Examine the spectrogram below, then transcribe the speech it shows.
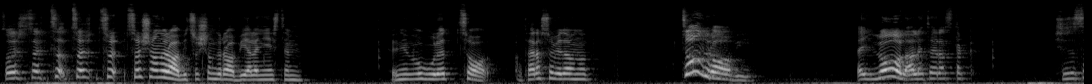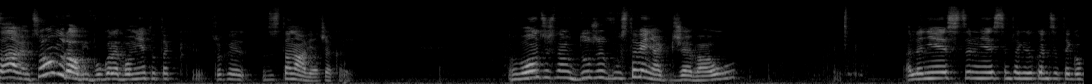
Coś, coś, co, coś, co, coś on robi, coś on robi, ale nie jestem pewnie w ogóle co. A teraz sobie dał na... Co on robi? Ej, lol, ale teraz tak się zastanawiam, co on robi w ogóle, bo mnie to tak trochę zastanawia, czekaj. Bo on coś tam dużo w ustawieniach grzewał. Ale nie jestem, nie jestem tak do końca tego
